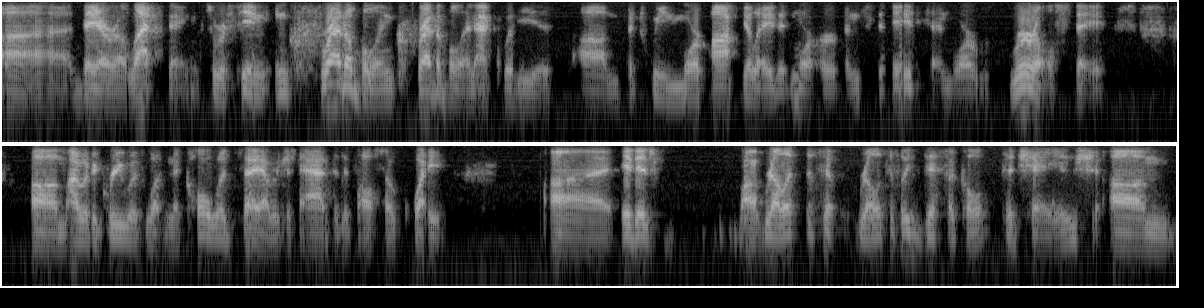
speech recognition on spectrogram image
uh, they are electing. So we're seeing incredible, incredible inequities um, between more populated, more urban states and more rural states. Um, I would agree with what Nicole would say. I would just add that it's also quite, uh, it is uh, relative, relatively difficult to change. Um,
